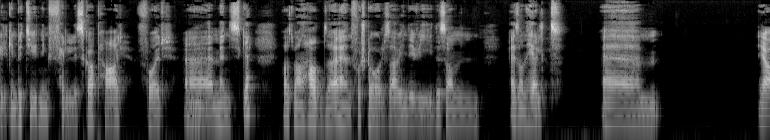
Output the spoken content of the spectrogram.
hvilken betydning fellesskap har for mm. mennesket. At man hadde en forståelse av individet som et sånn helt eh, Ja,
